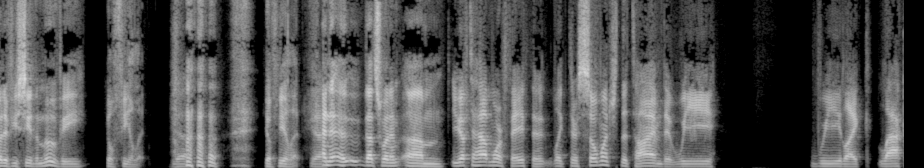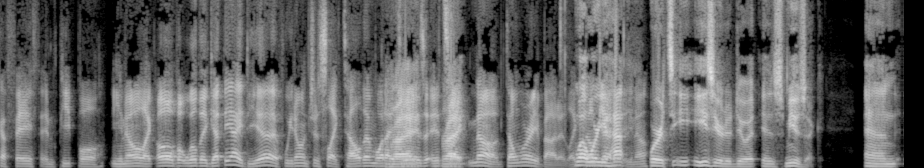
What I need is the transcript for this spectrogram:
But if you see the movie, you'll feel it. Yeah. you'll feel it. Yeah. And uh, that's what I'm, um, you have to have more faith that like there's so much of the time that we we like lack a faith in people you know like oh but will they get the idea if we don't just like tell them what idea is it's right. like no don't worry about it like well, where you have, you know where it's e- easier to do it is music. And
